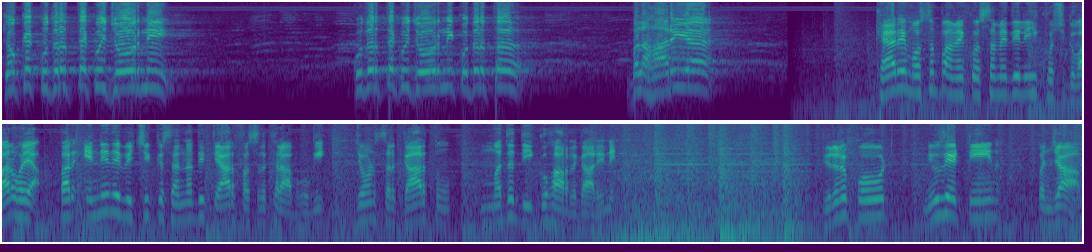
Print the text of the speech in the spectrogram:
ਕਿਉਂਕਿ ਕੁਦਰਤ ਤੇ ਕੋਈ ਜ਼ੋਰ ਨਹੀਂ, ਕੁਦਰਤ ਤੇ ਕੋਈ ਜ਼ੋਰ ਨਹੀਂ, ਕੁਦਰਤ ਬਲਹਾਰੀ ਹੈ। ਖੈਰ, ਇਹ ਮੌਸਮ ਭਾਵੇਂ ਕੁਝ ਸਮੇਂ ਦੇ ਲਈ ਖੁਸ਼ਗਵਾਰ ਹੋਇਆ, ਪਰ ਇੰਨੇ ਦੇ ਵਿੱਚ ਕਿਸਾਨਾਂ ਦੀ ਤਿਆਰ ਫਸਲ ਖਰਾਬ ਹੋ ਗਈ, ਜੋ ਹੁਣ ਸਰਕਾਰ ਤੋਂ ਮਦਦ ਦੀ ਗੁਹਾਰ ਲਗਾ ਰਹੇ ਨੇ। Bureau report, news 18 Punjab.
